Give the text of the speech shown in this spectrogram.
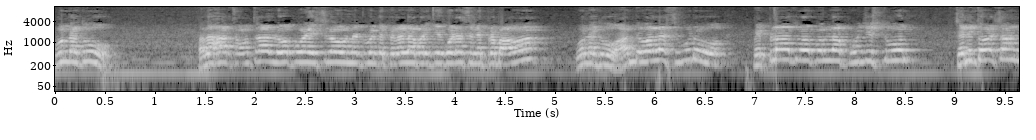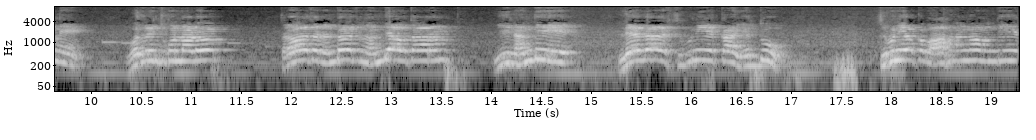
ఉండదు పదహారు సంవత్సరాల లోపు వయసులో ఉన్నటువంటి పిల్లలెవరికీ కూడా శని ప్రభావం ఉండదు అందువల్ల శివుడు పిప్లాద రూపంలో పూజిస్తూ శని దోషాన్ని వదిలించుకున్నాడు. తర్వాత రెండవది నంది అవతారం. ఈ నంది లేదా శివుని యొక్క ఎద్దు శివుని యొక్క వాహనంగా ఉంది.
